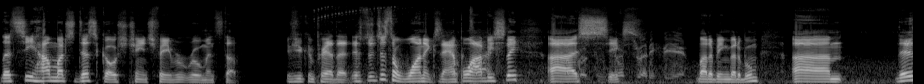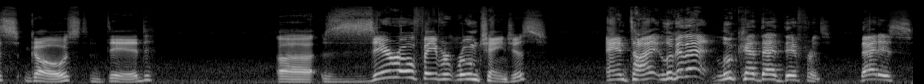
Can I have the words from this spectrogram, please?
let's see how much this ghost changed favorite room and stuff. If you compare that. It's just a one example, obviously. Uh, six. Bada bing, bada boom. Um, this ghost did uh, zero favorite room changes. And time, look at that. Look at that difference. That is,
